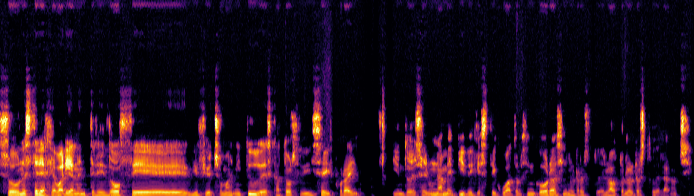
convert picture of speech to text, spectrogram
Son estrellas que varían entre 12, 18 magnitudes, 14, 16 por ahí. Y entonces en una me pide que esté 4 o 5 horas y en, el resto, en la otra el resto de la noche.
